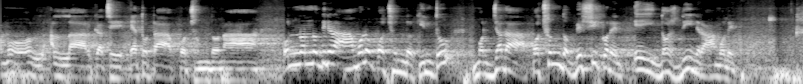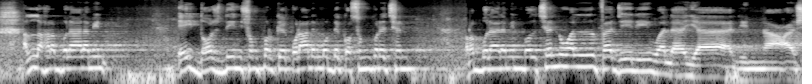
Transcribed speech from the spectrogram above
আমল আল্লাহর কাছে এতটা পছন্দ না। অন্যান্য দিনের আমলও পছন্দ, কিন্তু মর্যাদা পছন্দ বেশি করেন এই দশ দিনের আমলে। আল্লাহ রাব্বুল আলামিন এই দশ দিন সম্পর্কে কোরআনের মধ্যে কসম করেছেন। রব্বুল আলামিন বলছেন, ওয়াল ফাজিরি ওয়ালায়ালিন আশ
